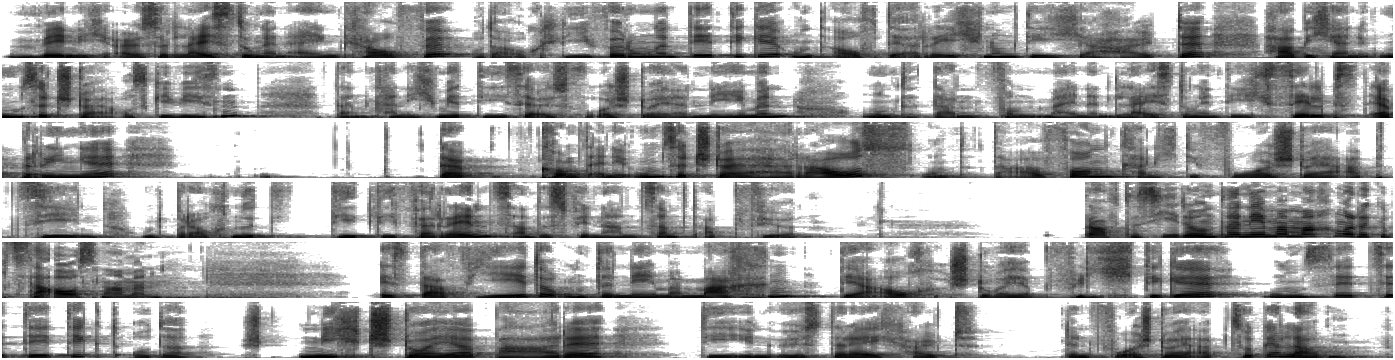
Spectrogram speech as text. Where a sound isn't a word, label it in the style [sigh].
Wenn ich also Leistungen einkaufe oder auch Lieferungen tätige und auf der Rechnung, die ich erhalte, habe ich eine Umsatzsteuer ausgewiesen, dann kann ich mir diese als Vorsteuer nehmen und dann von meinen Leistungen, die ich selbst erbringe, da kommt eine Umsatzsteuer heraus und davon kann ich die Vorsteuer abziehen und brauche nur die Differenz an das Finanzamt abführen. Darf das jeder Unternehmer machen oder gibt es da Ausnahmen? Es darf jeder Unternehmer machen, der auch steuerpflichtige Umsätze tätigt oder nicht steuerbare, die in Österreich halt den Vorsteuerabzug erlauben.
